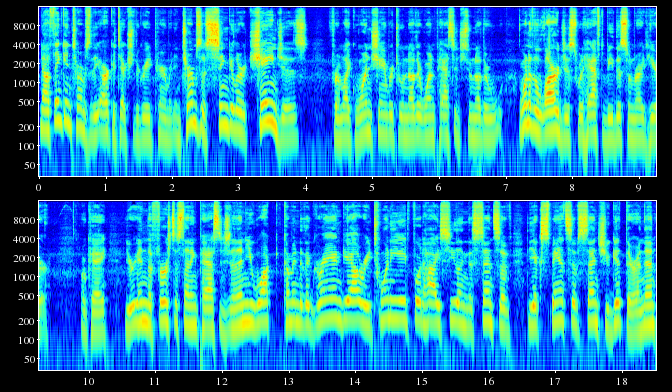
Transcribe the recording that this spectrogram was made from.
Now think in terms of the architecture of the Great Pyramid. In terms of singular changes from like one chamber to another, one passage to another, one of the largest would have to be this one right here Okay, you're in the first ascending passage, and then you walk, come into the grand gallery, 28 foot high ceiling. The sense of the expansive sense you get there, and then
